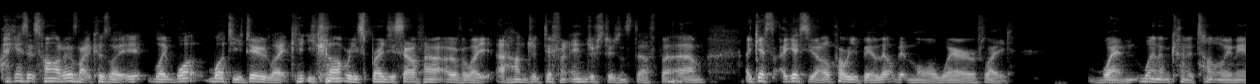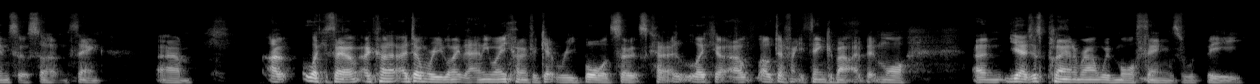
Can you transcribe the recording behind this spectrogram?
I guess it's hard, isn't it? Because like, it, like, what what do you do? Like, you can't really spread yourself out over like a hundred different industries and stuff. But mm-hmm. um, I guess I guess you know I'll probably be a little bit more aware of like when when I'm kind of tunneling into a certain thing. Um, I like I say, I, I kind of I don't really like that anyway. Kind of get really bored, so it's kind of like I'll I'll definitely think about it a bit more and yeah, just playing around with more things would be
